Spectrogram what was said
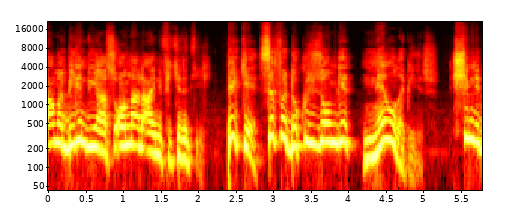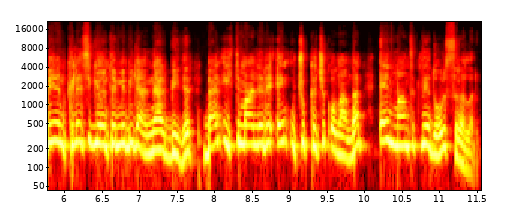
Ama bilim dünyası onlarla aynı fikirde değil. Peki 0911 ne olabilir? Şimdi benim klasik yöntemi bilenler bilir. Ben ihtimalleri en uçuk kaçık olandan en mantıklıya doğru sıralarım.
